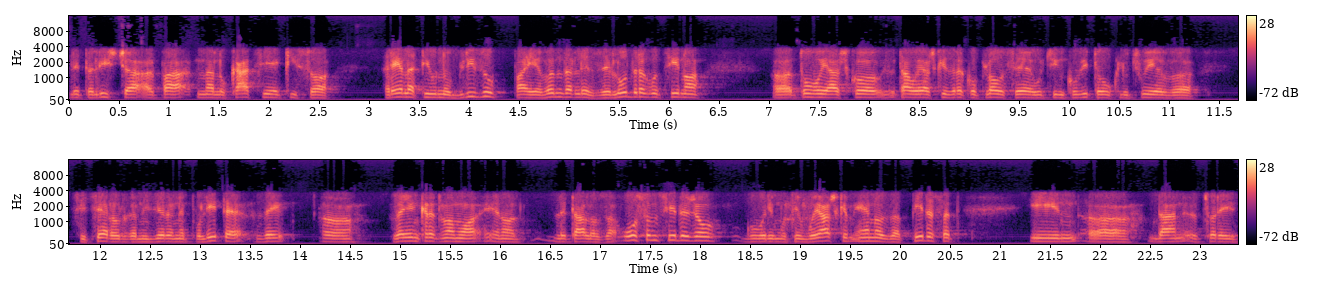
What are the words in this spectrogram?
letališča ali pa na lokacije, ki so relativno blizu, pa je vendarle zelo dragoceno. Uh, vojaško, ta vojaški zrakoplov se učinkovito vključuje v sicer organizirane polete. Zdaj, uh, zaenkrat imamo eno letalo za 8 sedežev, govorimo o tem vojaškem, eno za 50 in uh, dan, torej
